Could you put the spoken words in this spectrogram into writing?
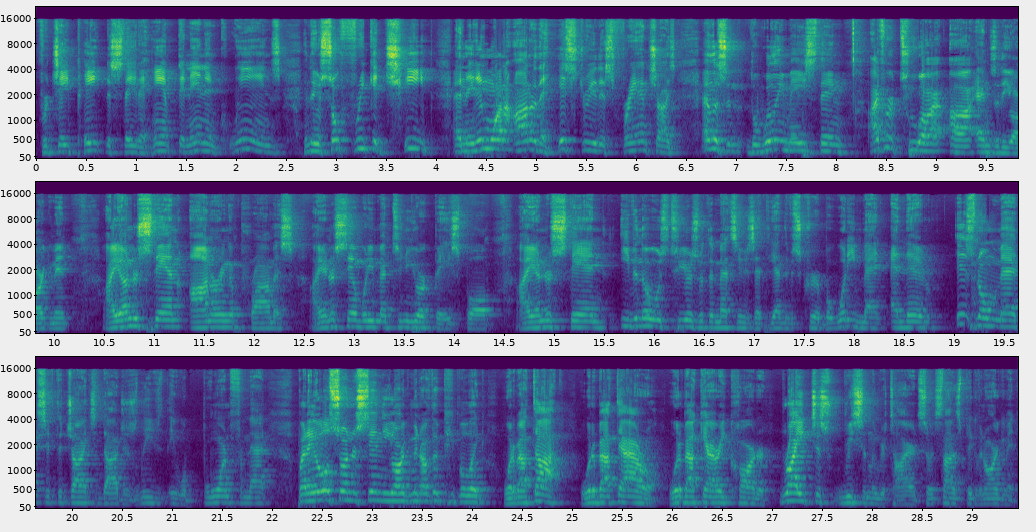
for Jay Payton to stay at a Hampton Inn in Queens and they were so freaking cheap and they didn't want to honor the history of this franchise. And listen, the Willie Mays thing, I've heard two uh, uh, ends of the argument. I understand honoring a promise. I understand what he meant to New York baseball. I understand, even though it was two years with the Mets, he was at the end of his career, but what he meant. And there is no Mets if the Giants and Dodgers leave. They were born from that. But I also understand the argument of other people like, what about Doc? What about Darrell? What about Gary Carter? Right, just recently retired, so it's not as big of an argument.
